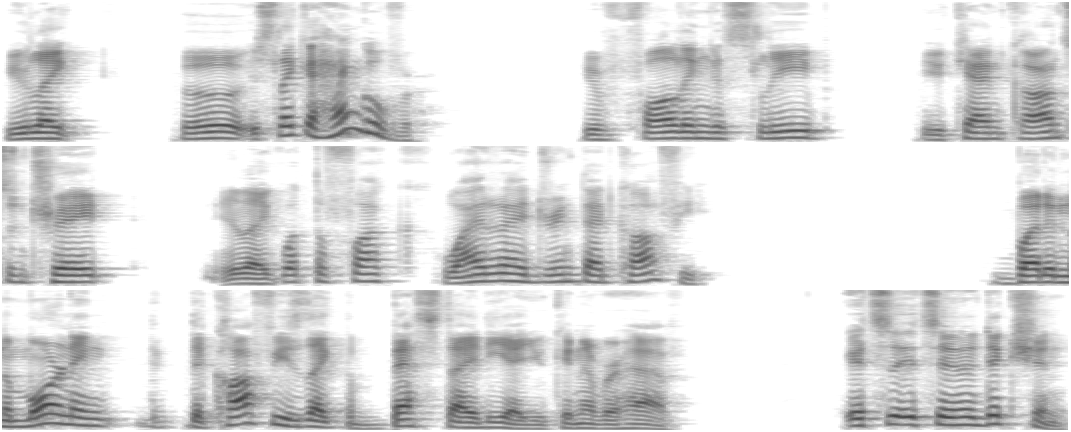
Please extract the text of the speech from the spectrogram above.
You're like uh, it's like a hangover. You're falling asleep, you can't concentrate. You're like, what the fuck? Why did I drink that coffee? But in the morning, the, the coffee is like the best idea you can ever have. It's it's an addiction.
